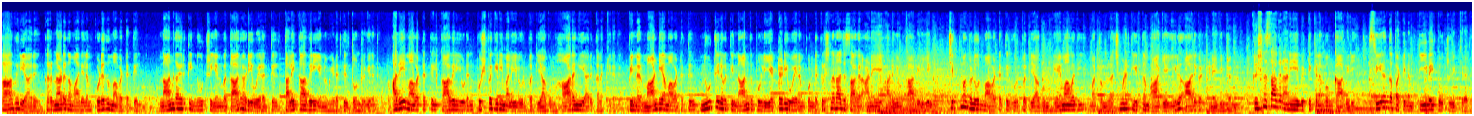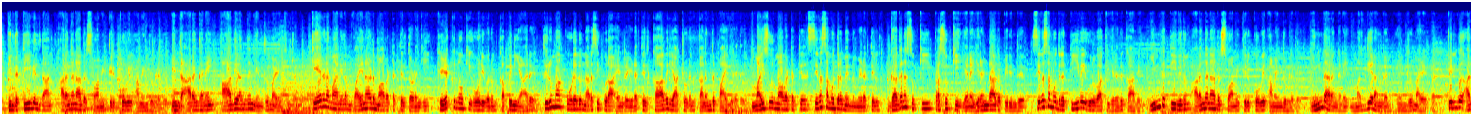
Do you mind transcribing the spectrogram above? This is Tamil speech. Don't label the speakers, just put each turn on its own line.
காவிரி ஆறு கர்நாடக மாநிலம் குடகு மாவட்டத்தில் நான்காயிரத்தி நூற்றி எண்பத்தாறு அடி உயரத்தில் தலைக்காவிரி என்னும் இடத்தில் தோன்றுகிறது. அதே மாவட்டத்தில் காவிரியுடன் புஷ்பகிரி மலையில் உற்பத்தியாகும் ஹாரங்கி ஆறு கலக்கிறது. பின்னர் மாண்டியா மாவட்டத்தில் நூற்றி இருபத்தி நான்கு புள்ளி எட்டடி உயரம் கொண்ட கிருஷ்ணராஜசாகர் அணையை அடையும் காவிரியில் சிக்மங்களூர் மாவட்டத்தில் உற்பத்தியாகும் ஹேமாவதி மற்றும் லட்சுமண தீர்த்தம் ஆகிய இரு ஆறுகள் இணைகின்றன. கிருஷ்ணசாகர் அணையை விட்டு கிளம்பும் காவிரி ஸ்ரீரங்கப்பட்டினம் தீவை தோற்றுவிக்கிறது. இந்த தீவில் தான் அரங்கநாதர் சுவாமி திருக்கோவில் அமைந்துள்ளது. இந்த அரங்கனை ஆதிரங்கன் என்றும் அழைக்கின்றனர். கேரள மாநிலம் வயநாடு மாவட்டத்தில் தொடங்கி கிழக்கு நோக்கி ஓடிவரும் கபினியாறு திருமாக்கூடலு நரசிபுரா என்ற இடத்தில் காவிரி ஆற்றுடன் கலந்து பாய்கிறது. மைசூர் மாவட்டத்தில் சிவசமுத்திரம் என்னும் இடத்தில் ககனசுக்கி பிரசுக்கி என இரண்டாக பிரிந்து சிவசமுத்திர தீவை உருவாக்குகிறது காவிரி. இந்த தீவிலும் அரங்கநாதர் சுவாமி திருக்கோவில் அமைந்துள்ளது. இந்த அரங்கனை மத்திய ரங்கன் என்றும் அழைப்பர். பின்பு அர்க்க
